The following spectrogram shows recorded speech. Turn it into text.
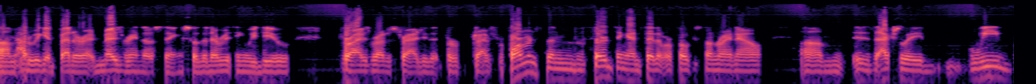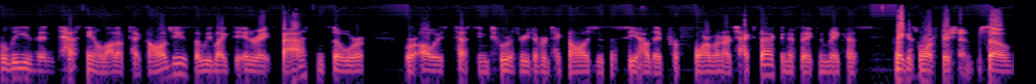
Um, how do we get better at measuring those things so that everything we do drives around a strategy that per- drives performance? Then the third thing I'd say that we're focused on right now um, is actually we believe in testing a lot of technologies, so we like to iterate fast, and so we're we're always testing two or three different technologies to see how they perform on our tech stack and if they can make us make us more efficient. So,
